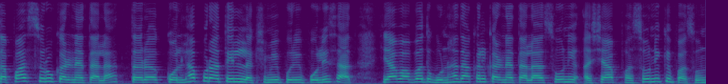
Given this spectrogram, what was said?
तपास सुरू करण्यात आला. तर कोल्हापुरातील लक्ष्मीपुरी पोलिसात याबाबत गुन्हा दाखल करण्यात आला असून अशा फसवणुकीपासून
